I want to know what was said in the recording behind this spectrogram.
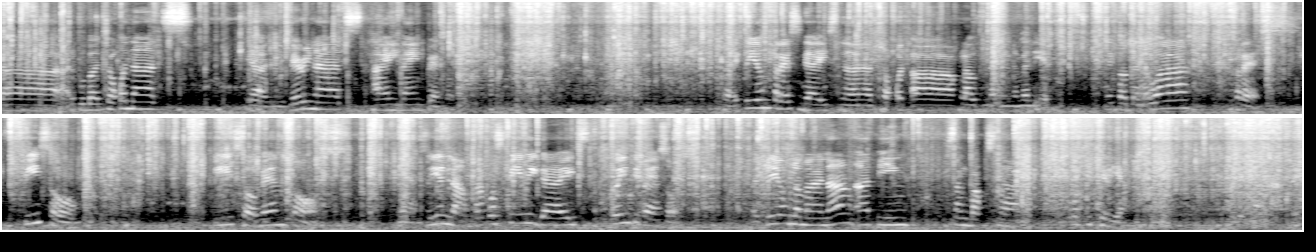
uh, ano pa ba, choco nuts, yan, berry nuts, ay 9 pesos. So, ito yung tres guys na chocolate ah, cloud nine na maliit. Ito dalawa, tres. Piso. Piso, mentos. Yan. So, yun lang. Tapos, piwi guys, 20 pesos. So, ito yung laman ng ating isang box na chichirya. Balik lang natin.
